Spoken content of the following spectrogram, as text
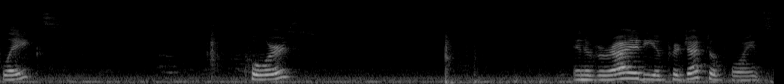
flakes, cores, and a variety of projectile points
